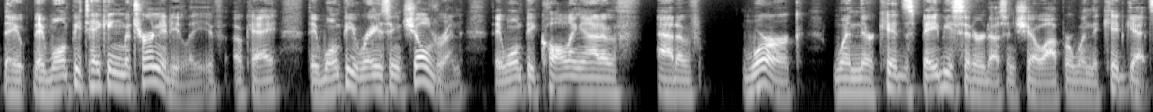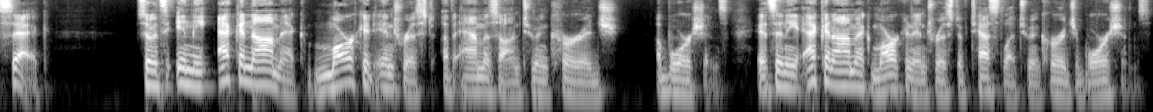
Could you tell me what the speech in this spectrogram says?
They, they won't be taking maternity leave, okay? They won't be raising children. They won't be calling out of, out of work when their kid's babysitter doesn't show up or when the kid gets sick. So it's in the economic market interest of Amazon to encourage abortions. It's in the economic market interest of Tesla to encourage abortions.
